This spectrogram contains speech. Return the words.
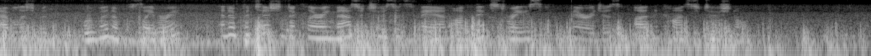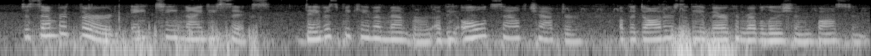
abolition movement of slavery and a petition declaring Massachusetts' ban on mixed race marriages unconstitutional. December 3, 1896, Davis became a member of the Old South chapter of the Daughters of the American Revolution, Boston.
